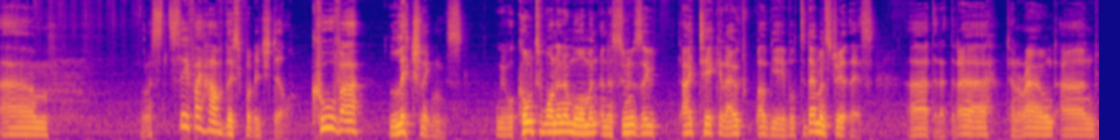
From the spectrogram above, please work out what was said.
um, let's see if I have this footage still. Kuva Lichlings. We will come to one in a moment, and as soon as I, I take it out, I'll be able to demonstrate this. Uh, da -da -da turn around, and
